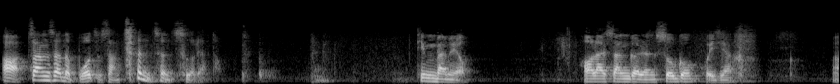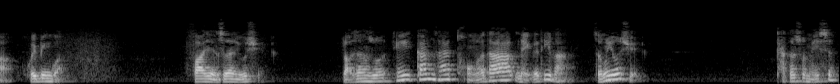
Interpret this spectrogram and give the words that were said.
啊张三的脖子上蹭蹭刺了两刀。听明白没有？后来三个人收工回家，啊，回宾馆，发现身上有血。老三说：“哎，刚才捅了他哪个地方？怎么有血？”大哥说没事，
